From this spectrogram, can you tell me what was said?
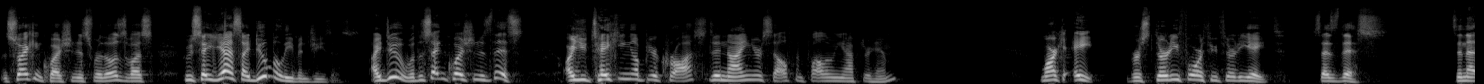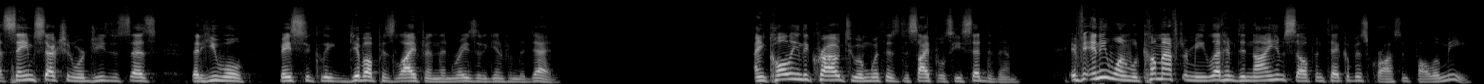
The second question is for those of us who say, Yes, I do believe in Jesus. I do. Well, the second question is this are you taking up your cross, denying yourself, and following after him? Mark 8, verse 34 through 38 says this. It's in that same section where Jesus says that he will basically give up his life and then raise it again from the dead. And calling the crowd to him with his disciples, he said to them, If anyone would come after me, let him deny himself and take up his cross and follow me.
